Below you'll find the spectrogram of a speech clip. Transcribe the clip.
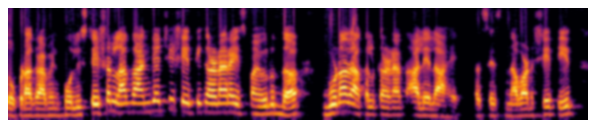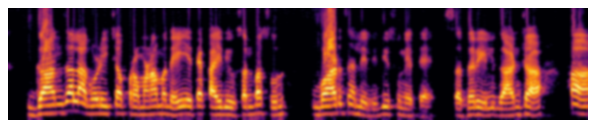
चोपडा ग्रामीण पोलीस स्टेशनला गांजाची शेती करणाऱ्या इस्माविरुद्ध गुन्हा दाखल करण्यात आलेला आहे. तसेच नवाड शेतीत गांजा लागवडीच्या प्रमाणामध्ये येत्या काही दिवसांपासून वाढ झालेली दिसून येते. सदरील गांजा हा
